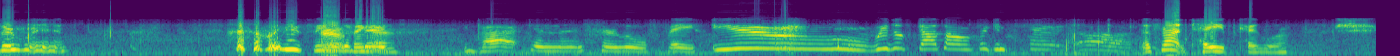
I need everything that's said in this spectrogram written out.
Zoom in. when you see the big back and then her little face. Ew! We just got some freaking face. Ah. It's not tape, Kayla. Shh.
